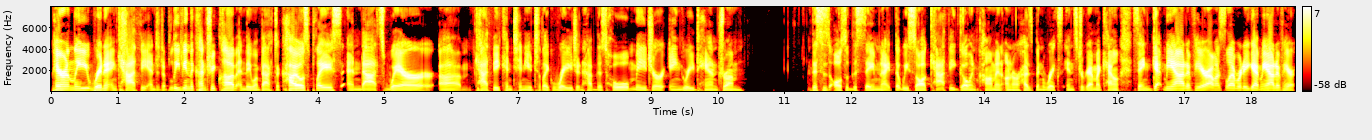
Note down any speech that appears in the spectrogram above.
Apparently, Rinna and Kathy ended up leaving the country club and they went back to Kyle's place. And that's where um, Kathy continued to like rage and have this whole major angry tantrum. This is also the same night that we saw Kathy go and comment on her husband Rick's Instagram account saying, Get me out of here. I'm a celebrity. Get me out of here.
